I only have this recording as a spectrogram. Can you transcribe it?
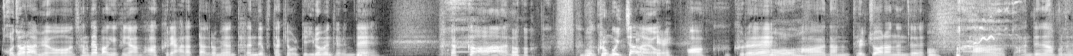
거절하면 상대방이 그냥 아 그래 알았다 그러면 다른 데 부탁해 볼게 이러면 되는데. 약간 어. 뭐 그런 거 있잖아요. 어, 예. 아 그, 래 어. 아 나는 될 줄 알았는데 어. 아안 되나 보네.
